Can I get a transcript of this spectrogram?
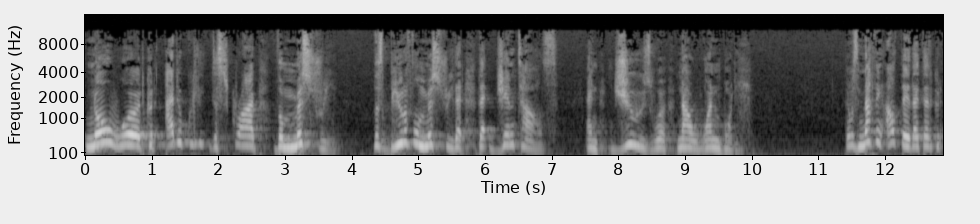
no word could adequately describe the mystery, this beautiful mystery that, that Gentiles and Jews were now one body. There was nothing out there that, that could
